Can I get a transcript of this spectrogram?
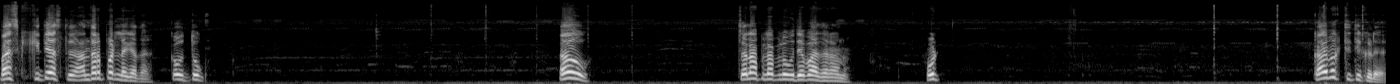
बास किती असतं? अंधार पडला की आता. कौतुक. हो चल आपलं आपलं उद्या बाजार आणू. उठ. काय बघते तिकडं?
